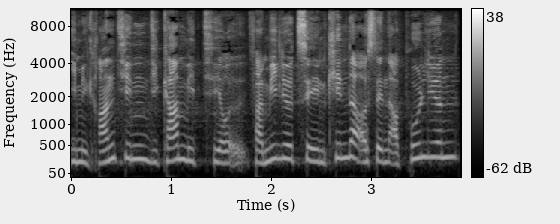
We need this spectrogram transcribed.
Immigrantin, die kam mit ihrer Familie, zehn Kinder aus den Apulien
